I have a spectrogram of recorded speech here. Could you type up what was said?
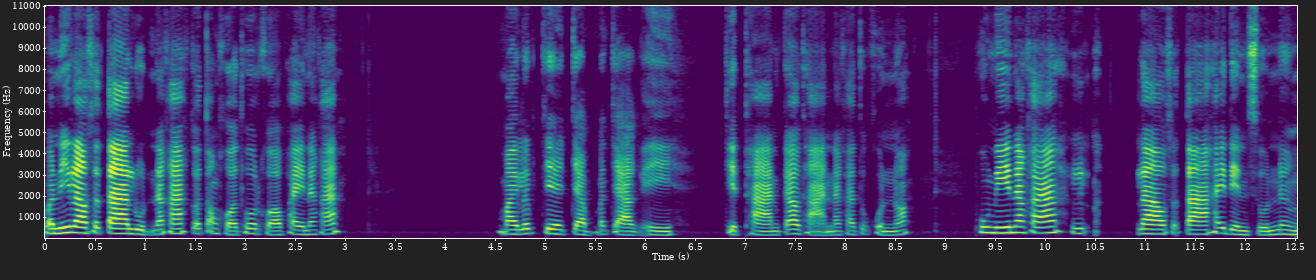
วันนี้เราสตาร์หลุดนะคะ ก็ต้องขอโทษขออภัยนะคะ ไมล์เลิฟเจจับมาจากเอเจ็ดฐานเก้าฐานนะคะ ทุกคนเนาะพรุ่งนี้นะคะลาวสตาร์ให้เด่นศูนย์หนึ่ง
